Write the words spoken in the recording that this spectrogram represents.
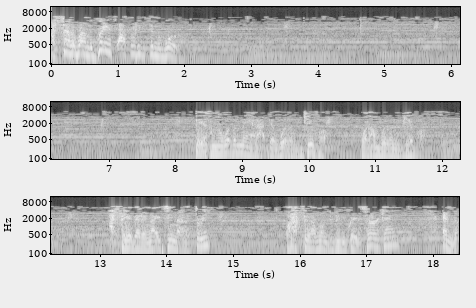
I sat around the greatest athletes in the world. There's no other man out there willing to give up what I'm willing to give up. I said that in 1993 when I said I wanted to be the greatest hurricane. And the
